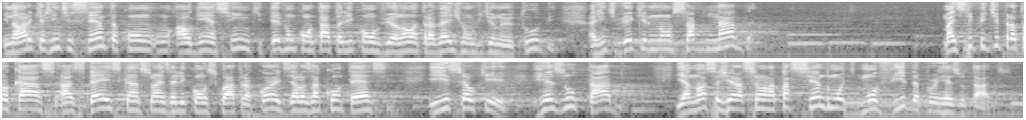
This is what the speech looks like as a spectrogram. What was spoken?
E na hora que a gente senta com alguém assim, que teve um contato ali com o violão através de um vídeo no YouTube, a gente vê que ele não sabe nada. Mas se pedir para tocar as, as dez canções ali com os quatro acordes, elas acontecem. E isso é o que? Resultado. E a nossa geração ela está sendo movida por resultados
